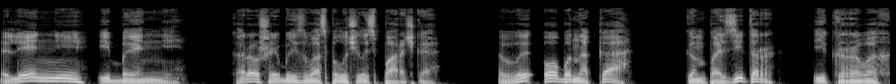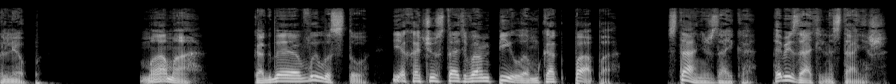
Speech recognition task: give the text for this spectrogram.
Ленни и Бенни. Хорошая бы из вас получилась парочка. Вы оба на «К», композитор и кровохлеб. Мама, когда я выласту, я хочу стать вампилом, как папа. Станешь, зайка, обязательно станешь.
